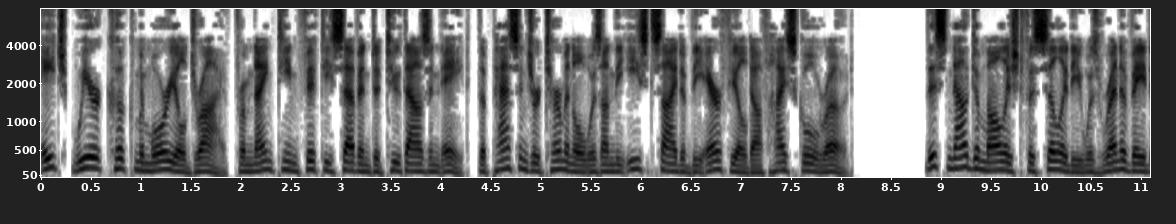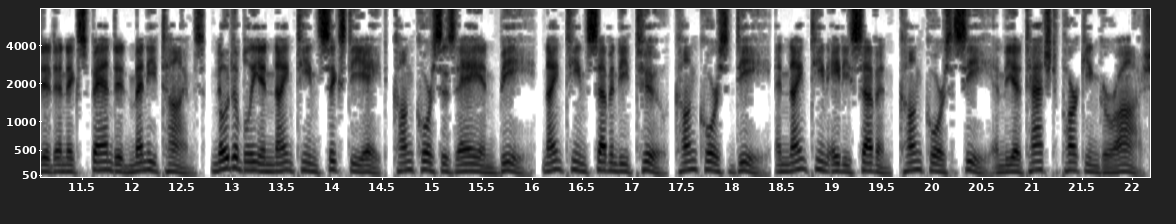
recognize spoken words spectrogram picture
H. Weir Cook Memorial Drive. From 1957 to 2008, the passenger terminal was on the east side of the airfield off High School Road. This now demolished facility was renovated and expanded many times, notably in 1968 Concourses A and B, 1972 Concourse D and 1987 Concourse C and the attached parking garage.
